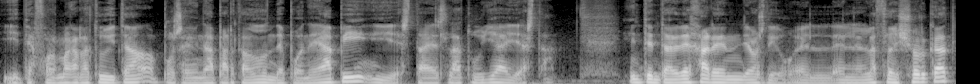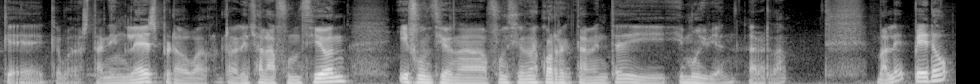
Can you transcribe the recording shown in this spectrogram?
y de forma gratuita, pues hay un apartado donde pone API y esta es la tuya y ya está. Intentaré dejar en, ya os digo, el, enlace de shortcut, que, bueno, está en inglés, pero bueno, realiza la función y funciona, funciona correctamente y, y muy bien, la verdad. ¿Vale? Pero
